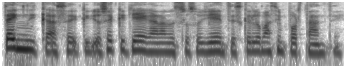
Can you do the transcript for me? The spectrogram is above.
técnicas eh, que yo sé que llegan a nuestros oyentes, que es lo más importante.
